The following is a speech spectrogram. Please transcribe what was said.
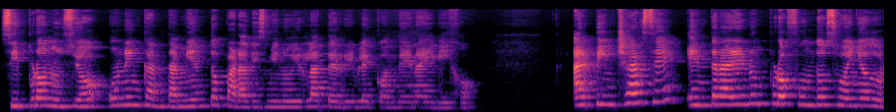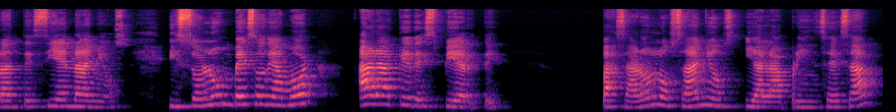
sí pronunció un encantamiento para disminuir la terrible condena y dijo, al pincharse, entraré en un profundo sueño durante cien años y solo un beso de amor hará que despierte. Pasaron los años y a la princesa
